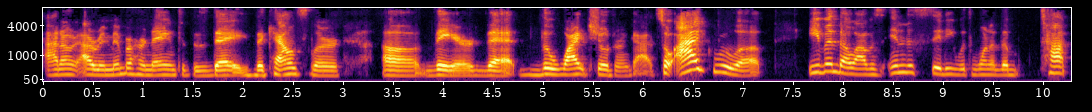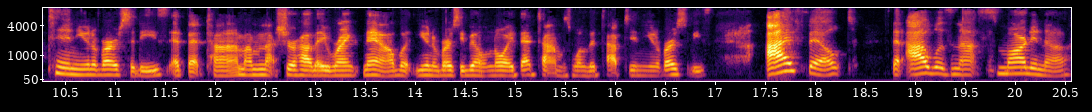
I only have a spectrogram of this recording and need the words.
I don't I remember her name to this day, the counselor uh, there that the white children got. So I grew up even though I was in the city with one of the top 10 universities at that time, I'm not sure how they rank now, but University of Illinois at that time was one of the top 10 universities. I felt that I was not smart enough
